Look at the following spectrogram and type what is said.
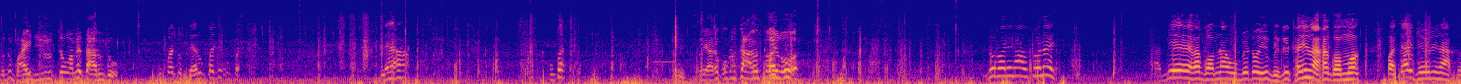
બધું ભાઈ જીલું તો અમે તારું તો. ઉપર તો ઘેર ઉપર છે ઉપર. લે. ઉપર. યાર કોકનો કાયો જ કરેલો જો વળીને આવતો નહીં. બે એવા ગોમના તો એ ભેગી થઈને આખા ગોમમાં પચારી ફેવરી નાખતો.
